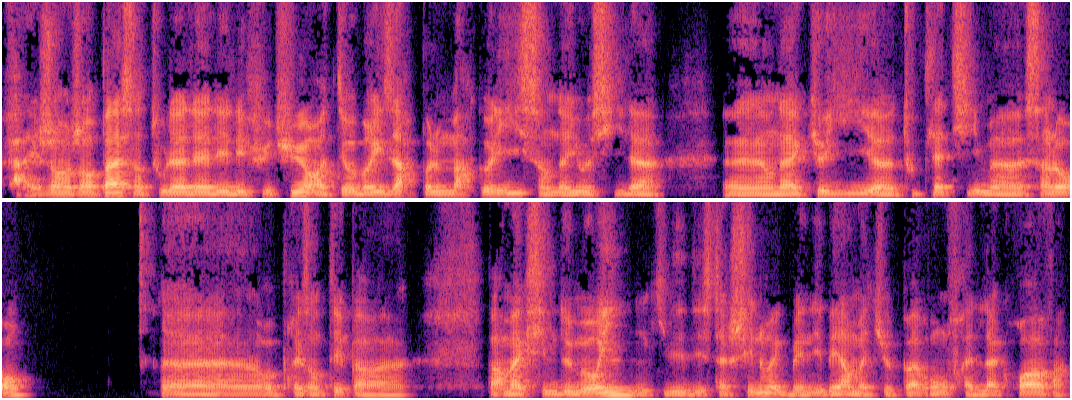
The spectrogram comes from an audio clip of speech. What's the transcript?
Enfin, j'en passe, hein, tous les, les, futurs, Théo Brizard, Paul Margolis, on a eu aussi la, euh, on a accueilli euh, toute la team euh, Saint-Laurent, représentée par par Maxime Demory, qui faisait des stages chez nous avec Ben Hébert, Mathieu Pavon, Fred Lacroix.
